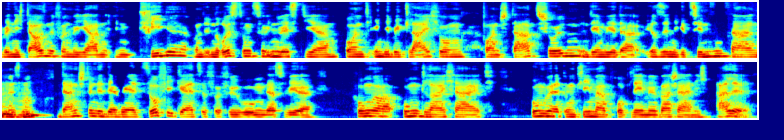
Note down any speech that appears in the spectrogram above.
wenn nicht Tausende von Milliarden in Kriege und in Rüstung zu investieren und in die Begleichung von Staatsschulden, indem wir da irrsinnige Zinsen zahlen mhm. müssen, mhm. dann stünde der Welt so viel Geld zur Verfügung, dass wir Hunger, Ungleichheit, Umwelt- und Klimaprobleme wahrscheinlich alle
